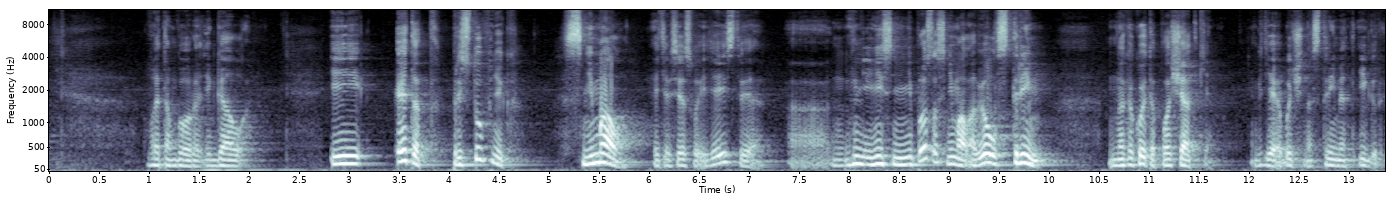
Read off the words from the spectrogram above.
в этом городе Галла. И этот преступник снимал эти все свои действия, а, не, не, не просто снимал, а вел стрим на какой-то площадке, где обычно стримят игры.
